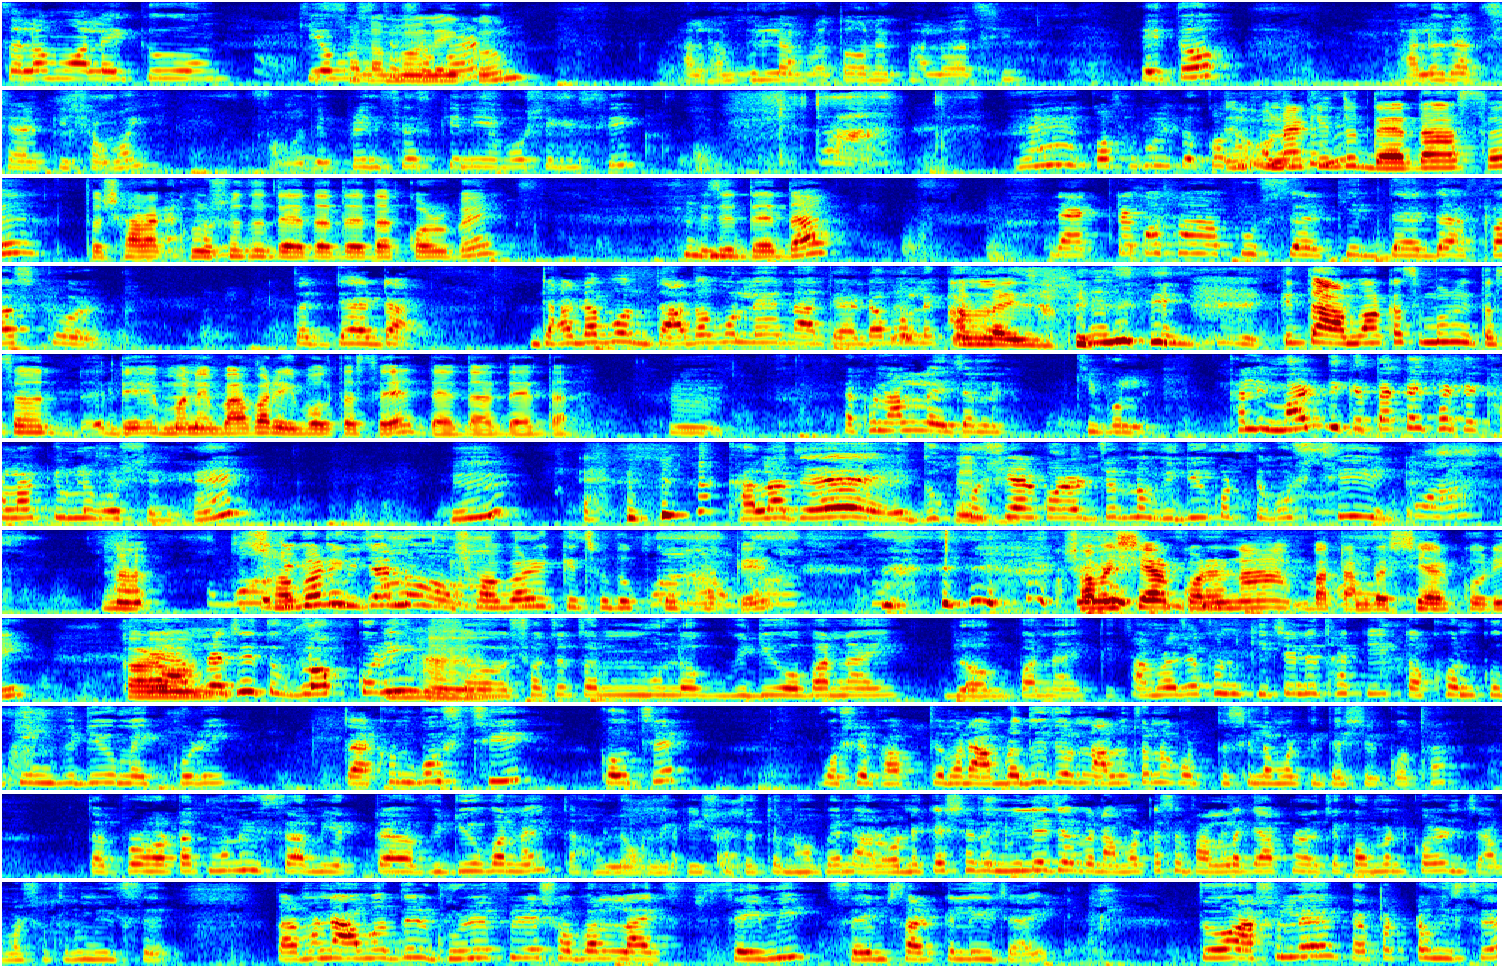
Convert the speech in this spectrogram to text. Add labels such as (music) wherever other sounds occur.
আসসালামু আলাইকুম। কি অবস্থা আসসালামু আলাইকুম। আলহামদুলিল্লাহ আমরা তো অনেক ভালো আছি। এই তো ভালো যাচ্ছে আর কি সময়। আমাদের প্রিন্সেসকে নিয়ে বসে গেছি। হ্যাঁ কথা বলবে কথা ওনার কিন্তু দেদা আছে তো সারাক্ষণ শুধু দেদা দেদা করবে। এই যে দেদা। একটা কথা ফুটছে আর কি ড্যাডা ফার্স্ট ওয়ার্ড তা ড্যাডা দাদা বল দাদা বলে না ড্যাডা বলে আল্লাহ কিন্তু আমার কাছে মনে হইতেছে মানে বাবারই বলতেছে দেদা দেদা। হুম এখন আল্লাহ জানে কি বলে। খালি মার দিকে তাকাই থাকে খালার কিউলে বসে হ্যাঁ? হুম? খালা যে এই দুঃখ শেয়ার করার জন্য ভিডিও করতে বসছি। না সবারই জানো? সবারই কিছু দুঃখ থাকে। সবাই শেয়ার করে না বাট আমরা শেয়ার করি। কারণ আমরা যেহেতু ব্লগ করি হ্যাঁ। সচেতনমূলক ভিডিও বানাই ব্লগ বানাই। আমরা যখন কিচেনে থাকি তখন কুকিং ভিডিও মেক করি। তো এখন বসছি কোচে বসে ভাবতে মানে আমরা দুজন আলোচনা করতেছিলাম আর কি দেশের কথা। তারপর হঠাৎ মনে হয়েছে আমি একটা ভিডিও বানাই তাহলে অনেকেই সচেতন হবেন। আর অনেকের সাথে মিলে যাবেন। আমার কাছে ভালো লাগে আপনারা যে কমেন্ট করেন যে আমার সাথে মিলছে। তার মানে আমাদের ঘুরে ফিরে সবার লাইফ সেমই সেম সার্কেলেই যায়। তো আসলে ব্যাপারটা হয়েছে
